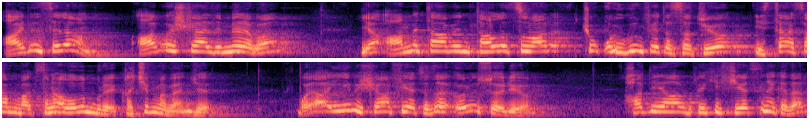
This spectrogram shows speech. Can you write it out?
Aydın selam. Abi hoş geldin merhaba. Ya Ahmet abinin tarlası var. Çok uygun fiyata satıyor. İstersen baksana alalım buraya. Kaçırma bence. Bayağı iyi bir ha fiyatı da öyle söylüyor. Hadi ya abi peki fiyatı ne kadar?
